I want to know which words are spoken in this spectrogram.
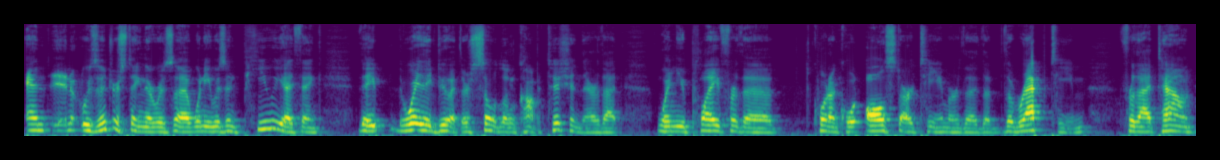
and, and, it was interesting. There was uh, when he was in Pee Wee I think they the way they do it there's so little competition there that when you play for the quote unquote all star team or the, the, the rep team for that town,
